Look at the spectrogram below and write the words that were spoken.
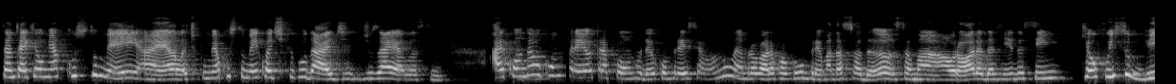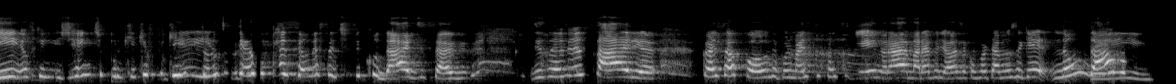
Tanto é que eu me acostumei a ela, tipo, me acostumei com a dificuldade de usar ela, assim. Aí quando eu comprei outra ponta, daí eu comprei, sei lá, não lembro agora qual que eu comprei, uma da sua dança, uma aurora da vida, assim, que eu fui subir, eu fiquei, gente, por que, que eu fiquei que é tanto isso? tempo passando essa dificuldade, sabe? Desnecessária com essa ponta, por mais que fosse gamer, ah, maravilhosa, confortável, não sei o quê, não dava, Sim.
